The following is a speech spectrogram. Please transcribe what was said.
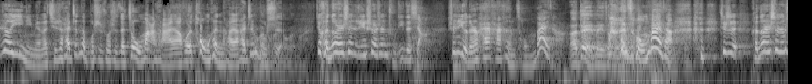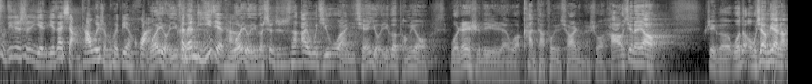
热议里面呢，其实还真的不是说是在咒骂他呀，或者痛恨他呀，还真不是。就很多人甚至于设身处地的想，甚至有的人还还很崇拜他啊，对，没错，很崇拜他，就是很多人设身处地就是也也在想他为什么会变坏。我有一个很能理解他。我有一个，甚至是他爱屋及乌啊。以前有一个朋友，我认识的一个人，我看他朋友圈里面说，好，现在要这个我的偶像变了。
